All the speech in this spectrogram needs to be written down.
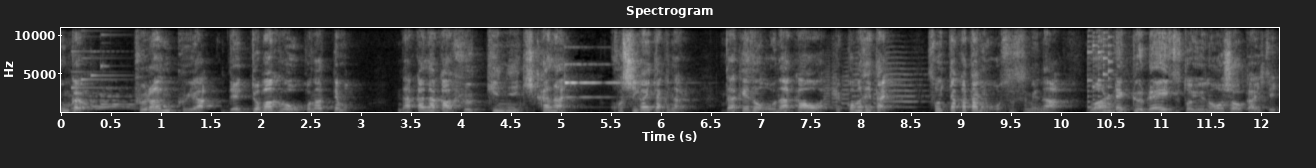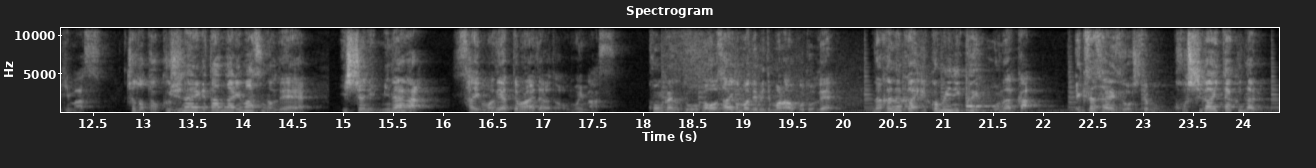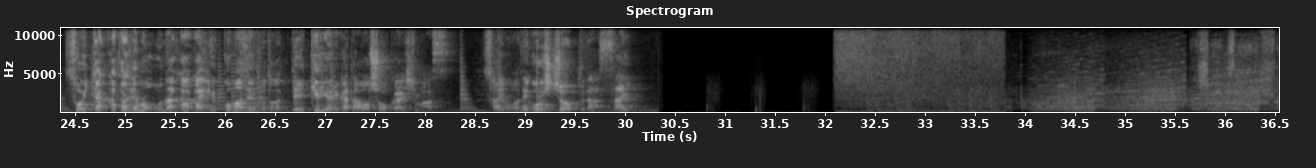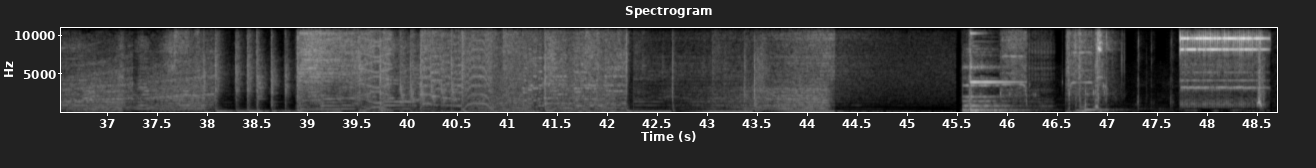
今回はプランクやデッドバグを行ってもなかなか腹筋に効かない腰が痛くなるだけどお腹をへこませたいそういった方におすすめなワンレッグレイズというのを紹介していきます。ちょっと特殊なやり方になりますので一緒に見ながら最後までやってもらえたらと思います。今回の動画を最後まで見てもらうことでなかなかへこみにくいお腹エクササイズをしても腰が痛くなるそういった方でもお腹がへこませることができるやり方を紹介します。最後までご視聴ください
